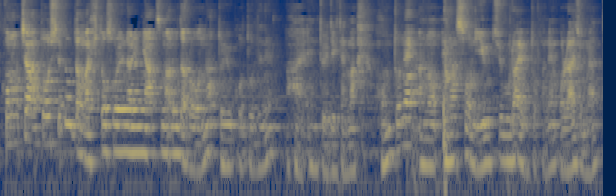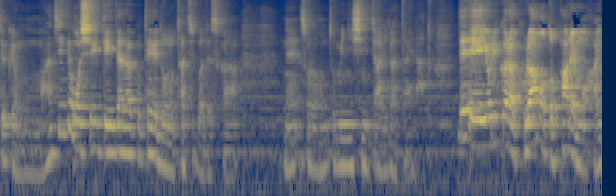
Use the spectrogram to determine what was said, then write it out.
このチャートをしてるとまあ人それなりに集まるだろうなということでね、はい、エントリーできたまあ本当ね、あの、偉そうに YouTube ライブとかね、これラジオもやってるけど、マジで教えていただく程度の立場ですから、ね、それ本当身に染みてありがたいなと。で、えーよりから倉本パレも入っ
